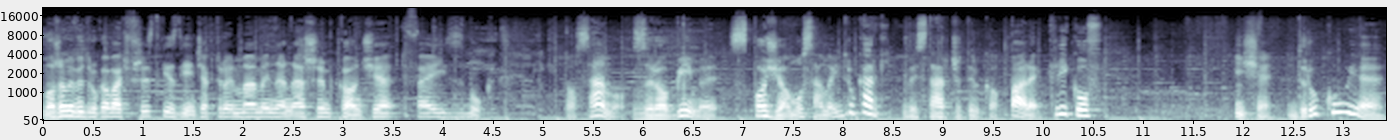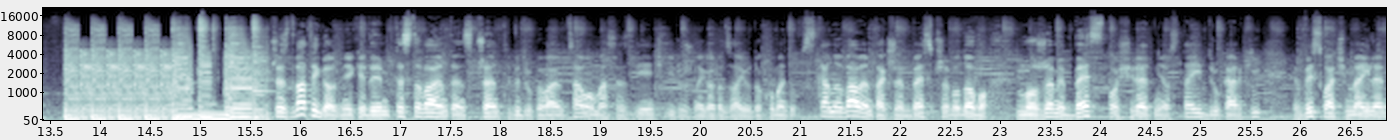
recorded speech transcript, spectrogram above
Możemy wydrukować wszystkie zdjęcia, które mamy na naszym koncie Facebook. To samo zrobimy z poziomu samej drukarki. Wystarczy tylko parę klików i się drukuje. Przez dwa tygodnie, kiedy testowałem ten sprzęt, wydrukowałem całą masę zdjęć i różnego rodzaju dokumentów. Skanowałem także bezprzewodowo. Możemy bezpośrednio z tej drukarki wysłać mailem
